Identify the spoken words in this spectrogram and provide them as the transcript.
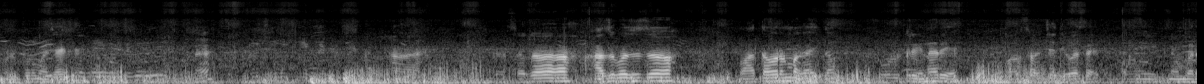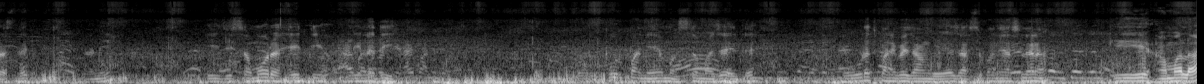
भरपूर मजा येते? हां. सगळं आजूबाजूचं वातावरण बघा एकदम फुल ग्रीनरी आहे. पावसाळ्याचे दिवस आहेत आणि एक नंबर असते. आणि ही जी समोर आहे ती आपली नदी. भरपूर पाणी आहे मस्त मजा येते. एवढंच पाणी पाहिजे आंघोळीला जास्त पाणी असलं ना की आम्हाला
